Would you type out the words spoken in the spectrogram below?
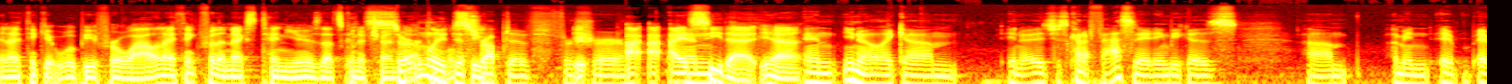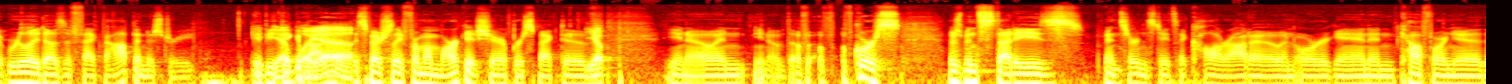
And I think it will be for a while. And I think for the next ten years, that's going to trend. certainly we'll see. disruptive for It- sure. I, I, I And- see that. Yeah. and you know, like um, you know, it's just kind of fascinating because, um, I mean, it it really does affect the hop industry if you Yeah, think well, about yeah. it, especially from a market share perspective. Yep. You know, and you know, of, of of course, there's been studies in certain states like Colorado and Oregon and California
